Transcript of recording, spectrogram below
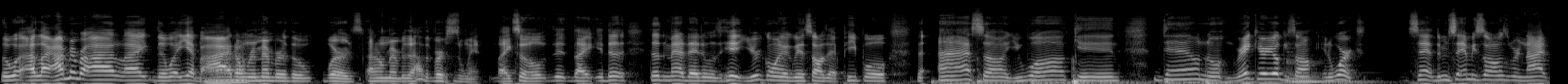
the way I like. I remember I like the way. Yeah, but I don't uh-huh. remember the words. I don't remember how the verses went. Like so, th- like it, does, it doesn't matter that it was a hit. You're going with songs that people. That I saw you walking down. On, great karaoke song mm. and it works. Sam, them Sammie songs were not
